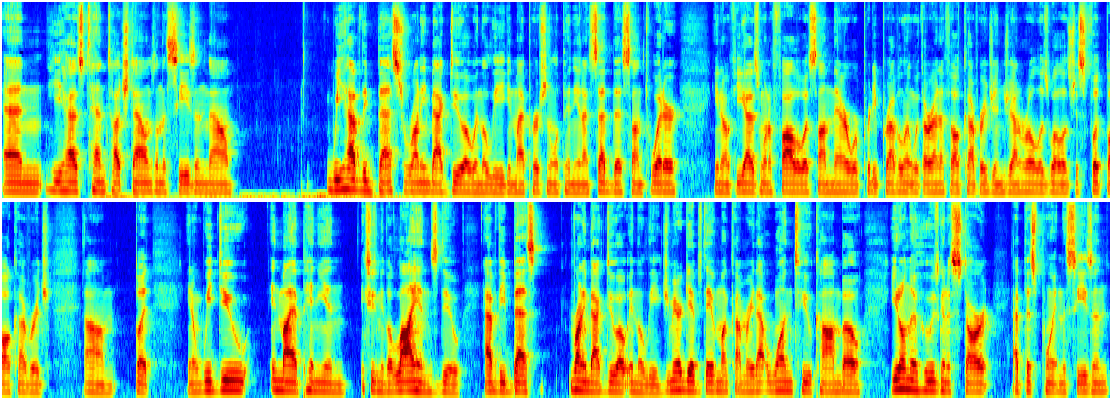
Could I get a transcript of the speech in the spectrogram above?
and he has 10 touchdowns on the season now. We have the best running back duo in the league, in my personal opinion. I said this on Twitter. You know, if you guys want to follow us on there, we're pretty prevalent with our NFL coverage in general, as well as just football coverage. Um, but, you know, we do, in my opinion, excuse me, the Lions do have the best running back duo in the league. Jahmyr Gibbs, David Montgomery, that one two combo. You don't know who's going to start at this point in the season.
